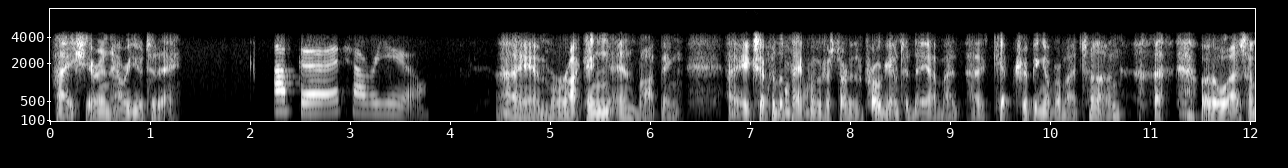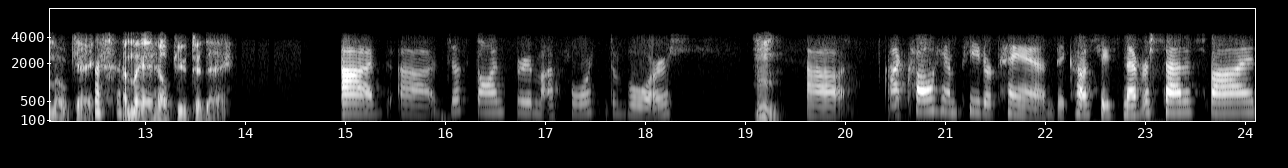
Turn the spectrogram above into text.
Hi, Sharon. How are you today? I'm good. How are you? I am rocking and bopping, uh, except for the fact when we started the program today, I, might, I kept tripping over my tongue. Otherwise, I'm okay. How may I help you today? I've uh, just gone through my fourth divorce. Hmm. Uh, I call him Peter Pan because he's never satisfied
